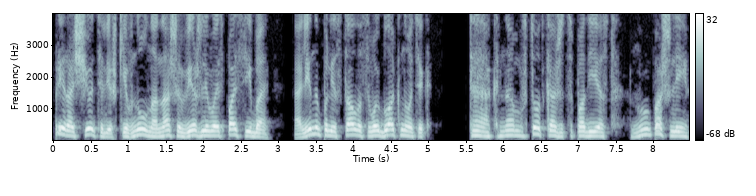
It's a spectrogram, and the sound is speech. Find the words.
при расчете лишь кивнул на наше вежливое спасибо. Алина полистала свой блокнотик. «Так, нам в тот, кажется, подъезд. Ну, пошли».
